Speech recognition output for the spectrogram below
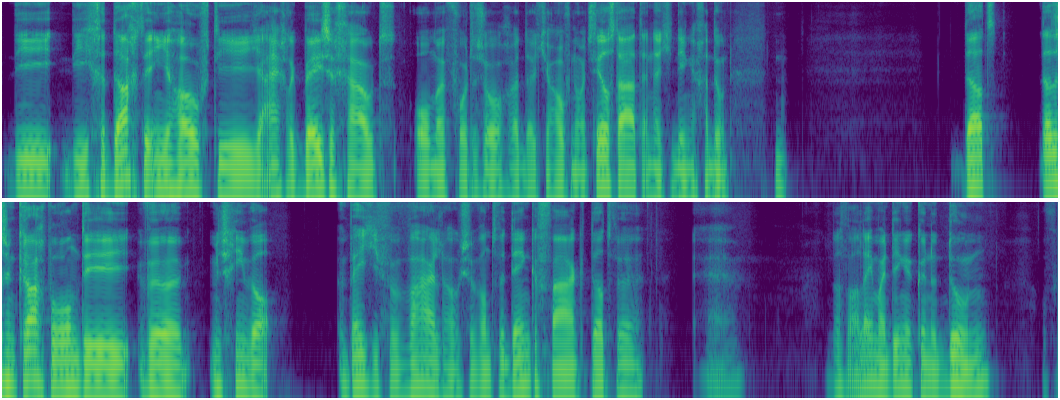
Die, die gedachte in je hoofd die je eigenlijk bezighoudt om ervoor te zorgen dat je hoofd nooit stilstaat en dat je dingen gaat doen. Dat, dat is een krachtbron die we misschien wel een beetje verwaarlozen. Want we denken vaak dat we, eh, dat we alleen maar dingen kunnen doen of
